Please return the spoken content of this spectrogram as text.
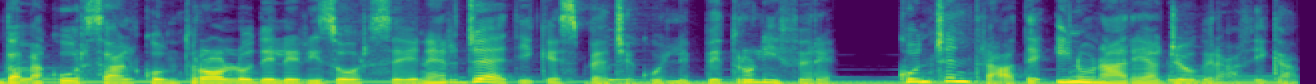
dalla corsa al controllo delle risorse energetiche, specie quelle petrolifere, concentrate in un'area geografica,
